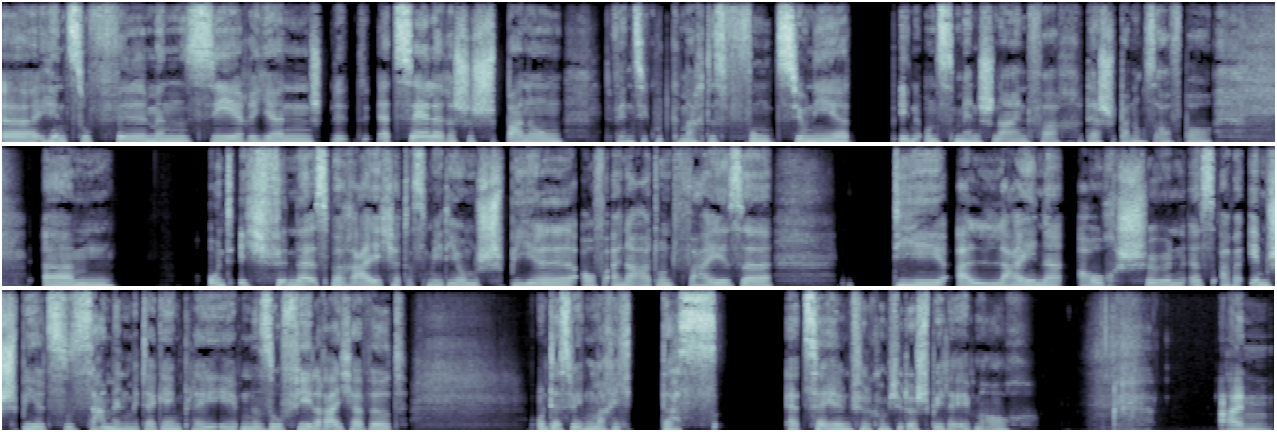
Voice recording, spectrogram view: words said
äh, hin zu Filmen, Serien, erzählerische Spannung, wenn sie gut gemacht ist, funktioniert in uns Menschen einfach der Spannungsaufbau. Ähm, und ich finde, es bereichert das Mediumspiel auf eine Art und Weise, die alleine auch schön ist, aber im Spiel zusammen mit der Gameplay-Ebene so viel reicher wird. Und deswegen mache ich das Erzählen für Computerspiele eben auch. Ein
